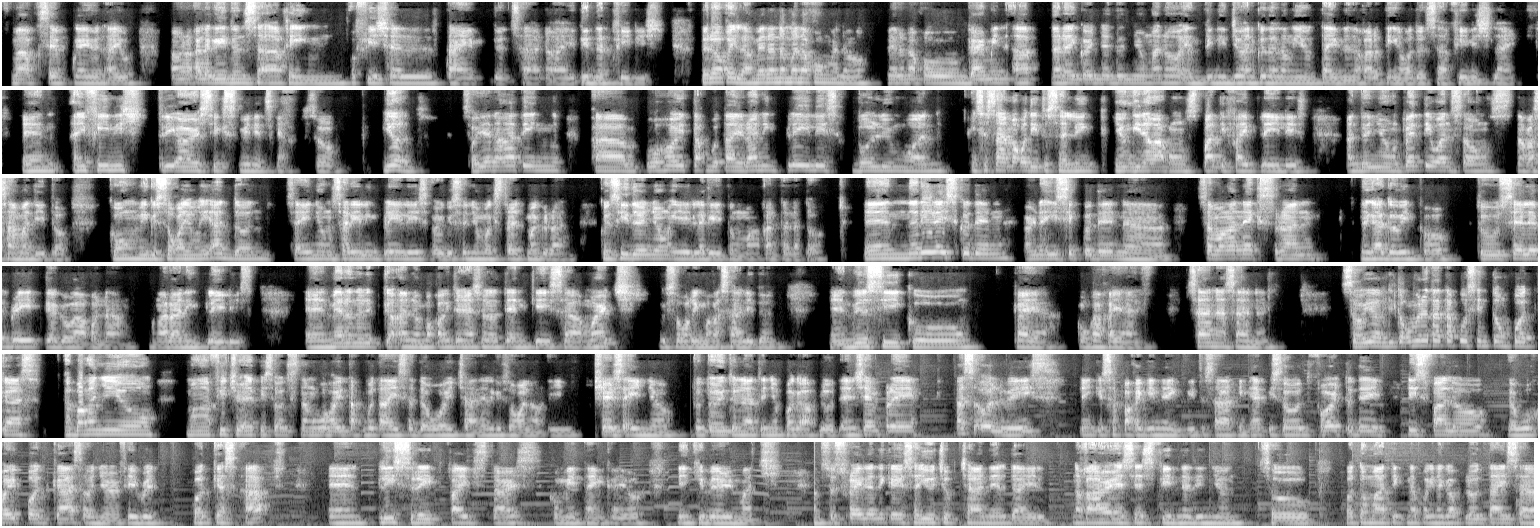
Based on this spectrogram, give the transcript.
ma-accept ngayon ay ang nakalagay dun sa aking official time dun sa ano I did not finish. Pero okay lang, meron naman akong ano, meron akong Garmin app na record niya dun yung ano and binidyohan ko na lang yung time na nakarating ako dun sa finish line. And I finished 3 hours 6 minutes nga. So, yun. So yan ang ating um, Buhoy Takbo Tayo Running Playlist Volume 1. Isasama ko dito sa link yung ginawa kong Spotify playlist. Andun yung 21 songs na kasama dito. Kung may gusto kayong i-add doon sa inyong sariling playlist or gusto nyo mag-start mag-run, consider nyo ilagay itong mga kanta na to. And na-realize ko din or naisip ko din na sa mga next run na gagawin ko, to celebrate, gagawa ko ng mga running playlist And meron ulit ka, ano, Macau International 10K sa March. Gusto ko rin makasali doon. And we'll see kung kaya, kung kakayanin. Sana, sana. So yun, dito ko muna tatapusin tong podcast. Abangan nyo yung mga future episodes ng Wuhoy Takbo tayo sa The Wuhoy channel. Gusto ko lang i-share sa inyo. Tutuloy-tuloy natin yung pag-upload. And syempre, as always, thank you sa pakikinig dito sa ating episode for today. Please follow The Wuhoy Podcast on your favorite podcast apps. And please rate 5 stars kung time kayo. Thank you very much. Subscribe na din kayo sa YouTube channel dahil naka-RSS feed na din yun. So, automatic na pag nag-upload tayo sa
